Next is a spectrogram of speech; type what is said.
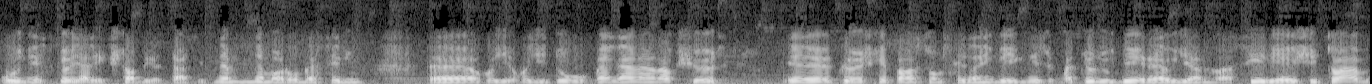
úgy néz ki, hogy elég stabil. Tehát itt nem, nem arról beszélünk, eh, hogy, hogy itt dolgok megállnának, sőt, eh, különösképpen a szomszédaink végignézzük, mert tőlük délre ugye a Szíria és itt tovább,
